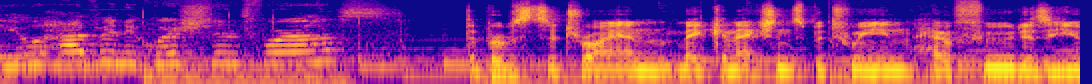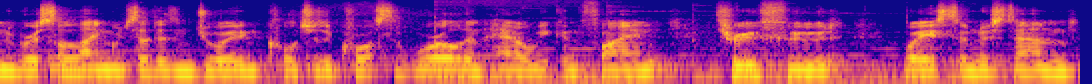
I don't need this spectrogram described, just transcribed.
Do you have any questions for us? The purpose is to try and make connections between how food is a universal language that is enjoyed in cultures across the world and how we can find, through food, ways to understand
